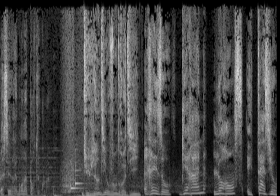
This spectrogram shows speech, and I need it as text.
bah c'est vraiment n'importe quoi. Du lundi au vendredi, Réseau, Guéran, Laurence et Tazio.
